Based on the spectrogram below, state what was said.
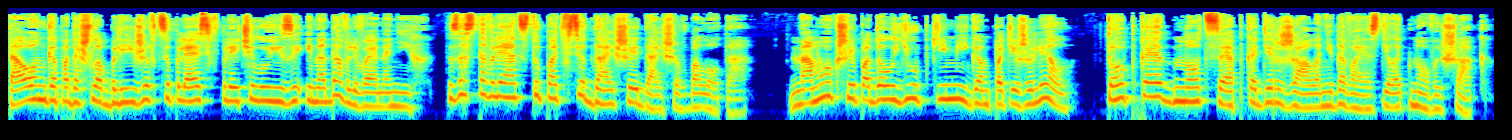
Таонга подошла ближе, вцепляясь в плечи Луизы и надавливая на них, заставляя отступать все дальше и дальше в болото. Намокший подол юбки мигом потяжелел, топкое дно цепко держало, не давая сделать новый шаг.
